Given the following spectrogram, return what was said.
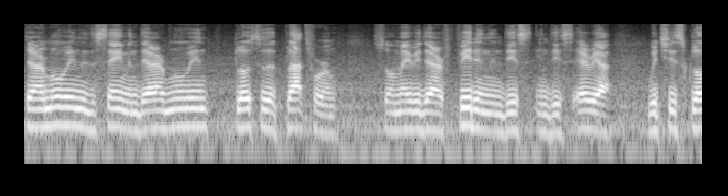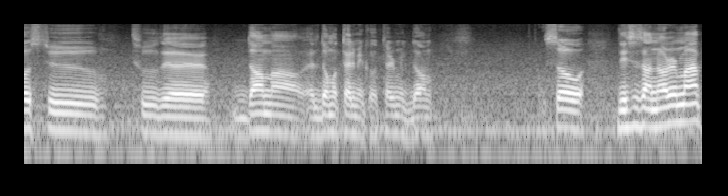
they are moving the same, and they are moving close to the platform. So maybe they are feeding in this in this area, which is close to to the dome, uh, el domo térmico, thermic dome. So this is another map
